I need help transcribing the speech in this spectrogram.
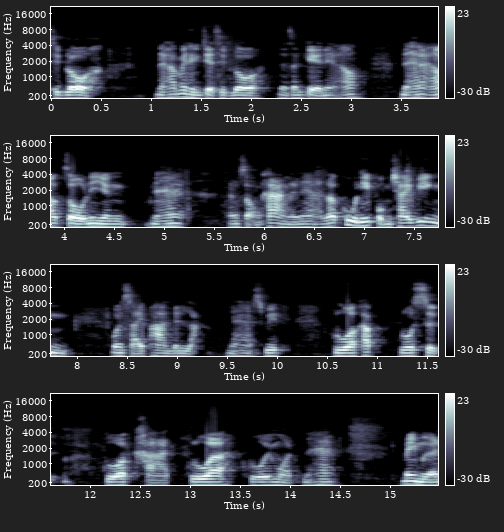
70 โลนะครับ ไม่ถึง 70 โลแต่สังเกตเนี่ยเอานะฮะเอาโซนี่ยังนะฮะทั้งสองข้างเลยนะฮะแล้วคู่นี้ผมใช้วิ่งบนสายพานเป็นหลักนะฮะ Swift กลัวครับ กลัวสึก กลัวขาดกลัวกลัวไปหมดนะฮะไม่เหมือน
